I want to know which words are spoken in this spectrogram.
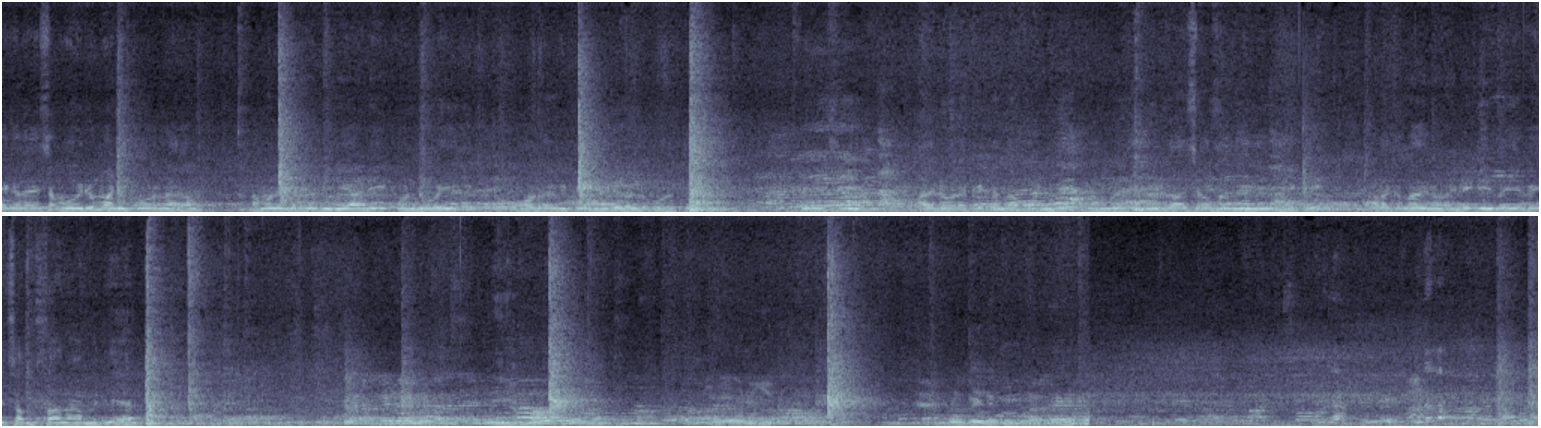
ഏകദേശം ഒരു മണിക്കൂറിനകം നമ്മൾ ഇവിടുന്ന് ബിരിയാണി കൊണ്ടുപോയി ഓർഡർ കിട്ടിയ വീടുകളിൽ കൊടുത്ത് ഫിനിഷ് ചെയ്യും. അതിലൂടെ കിട്ടുന്ന ഫണ്ട് നമ്മൾ ദുരിതാശ്വാസ നിധിയിലേക്ക് അടക്കുന്നതിന് വേണ്ടി ഡിവൈഎഫ്ഐ സംസ്ഥാന കമ്മിറ്റി ഹെൽപ്പ് ഇല്ല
